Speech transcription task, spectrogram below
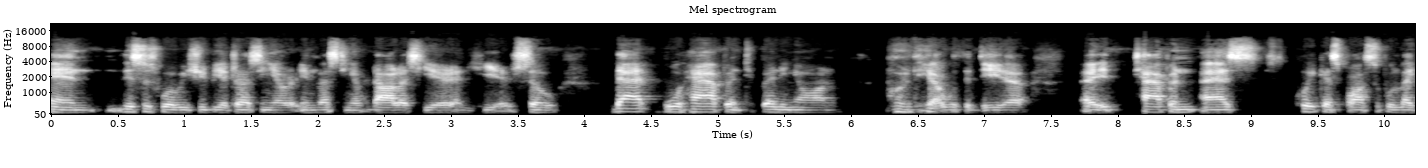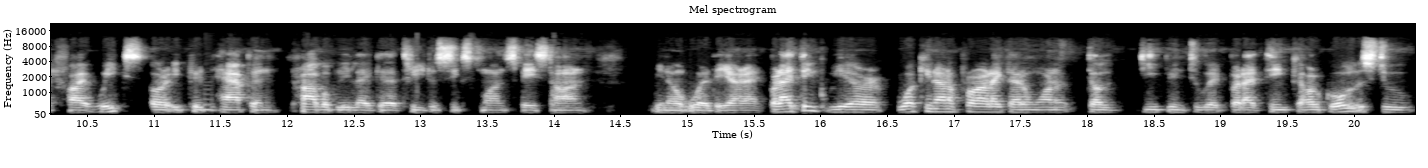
and this is where we should be addressing our investing of dollars here and here. So that will happen depending on where they are with the data. Uh, it happen as quick as possible like five weeks or it could happen probably like a three to six months based on you know where they are at. But i think we are working on a product. I don't want to delve deep into it but i think our goal is to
